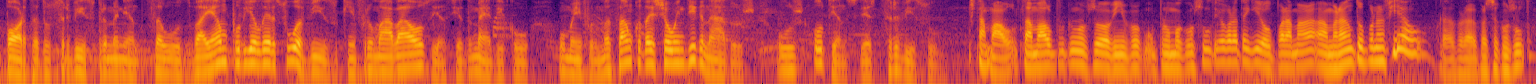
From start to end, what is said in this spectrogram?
porta do Serviço Permanente de Saúde de Baião podia ler-se o aviso que informava a ausência de médico. Uma informação que deixou indignados os utentes deste serviço. Está mal, está mal porque uma pessoa vinha por uma consulta e agora tem que ir para a Amarante ou para a Fiel para, para, para ser consultado.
